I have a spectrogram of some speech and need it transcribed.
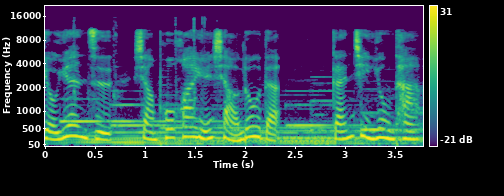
有院子想铺花园小路的赶紧用它。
